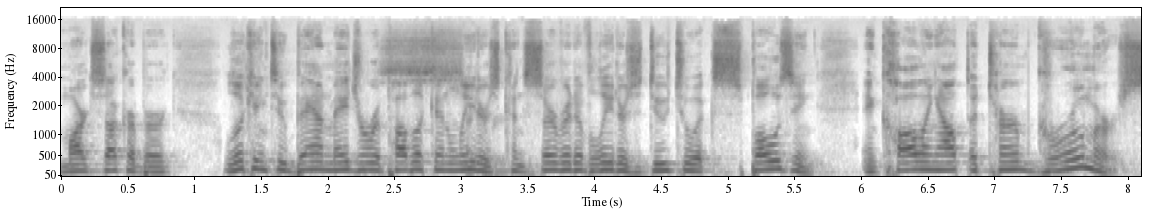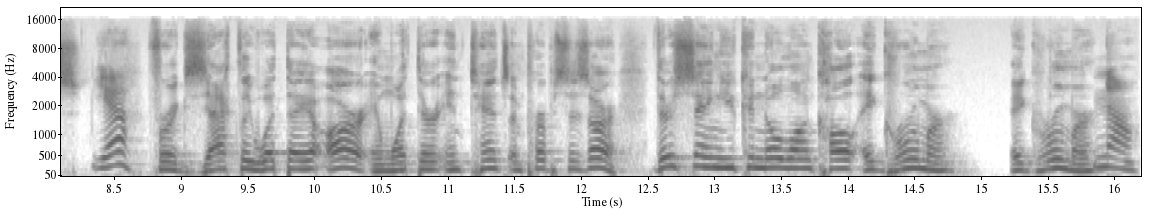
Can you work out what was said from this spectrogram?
Mark Zuckerberg, looking to ban major Republican leaders, conservative leaders, due to exposing and calling out the term groomers. yeah, for exactly what they are and what their intents and purposes are. They're saying you can no longer call a groomer a groomer no,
